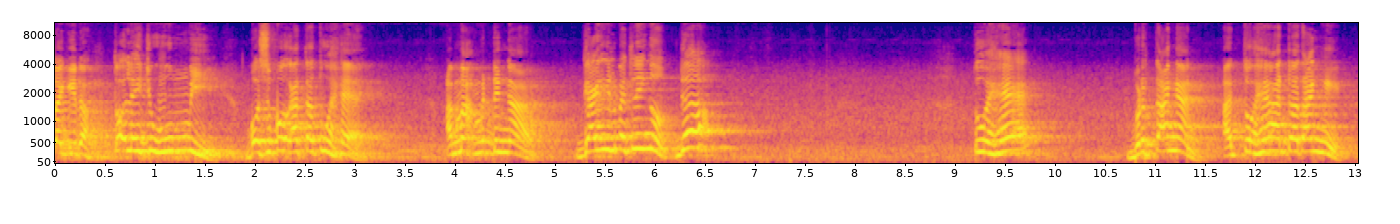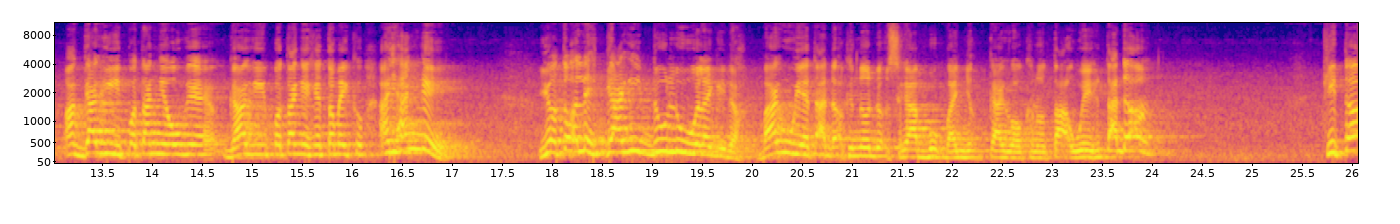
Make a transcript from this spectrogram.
lagi dah. Tak boleh juhumi. Bos sebut kata Tuhan. Amat mendengar. Gari lepas telinga. Dah. Tuhan bertangan. Ah, Tuhan ada tangi ah, gari po tangi orang. Gari po tangi kata mereka. Ah, jangan. Ya tak boleh gari dulu lagi dah. Baru ya tak ada kena duk serabut banyak perkara kena takwil tak ada. Kita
